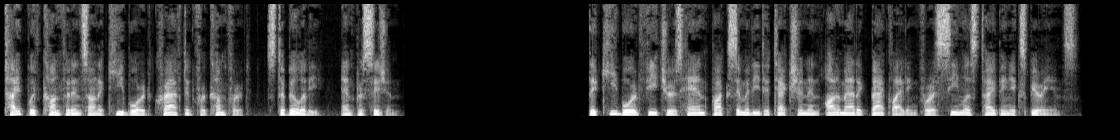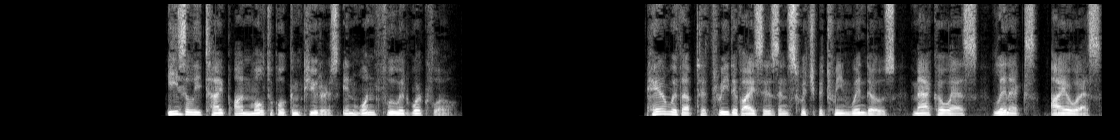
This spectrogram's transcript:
Type with confidence on a keyboard crafted for comfort, stability, and precision. The keyboard features hand proximity detection and automatic backlighting for a seamless typing experience. Easily type on multiple computers in one fluid workflow. Pair with up to three devices and switch between Windows, Mac OS, Linux, iOS,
